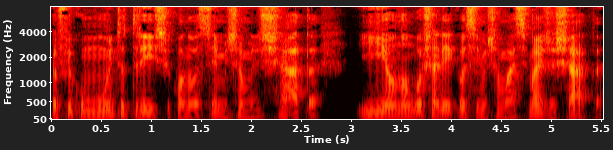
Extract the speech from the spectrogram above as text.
Eu fico muito triste quando você me chama de chata e eu não gostaria que você me chamasse mais de chata.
